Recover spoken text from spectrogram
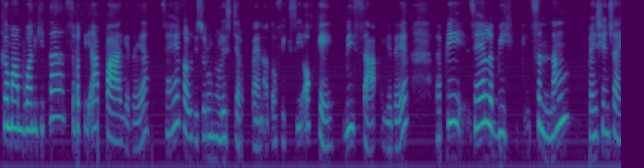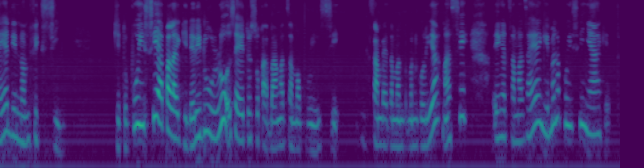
kemampuan kita seperti apa gitu ya. Saya kalau disuruh nulis cerpen atau fiksi, oke, okay, bisa gitu ya. Tapi saya lebih senang passion saya di non fiksi gitu. Puisi apalagi dari dulu saya itu suka banget sama puisi sampai teman-teman kuliah masih ingat sama saya gimana puisinya gitu.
